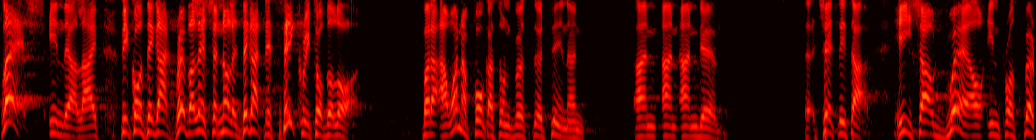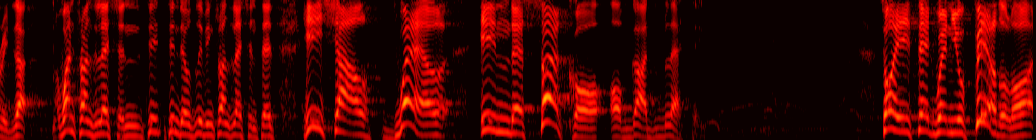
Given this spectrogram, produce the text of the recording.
flesh in their life because they got revelation knowledge. They got the secret of the Lord. But I, I want to focus on verse 13 and, and, and, and uh, uh, check this out. He shall dwell in prosperity. The, one translation, Tyndale's Living Translation says, He shall dwell in the circle of God's blessing. So he said, when you fear the Lord,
